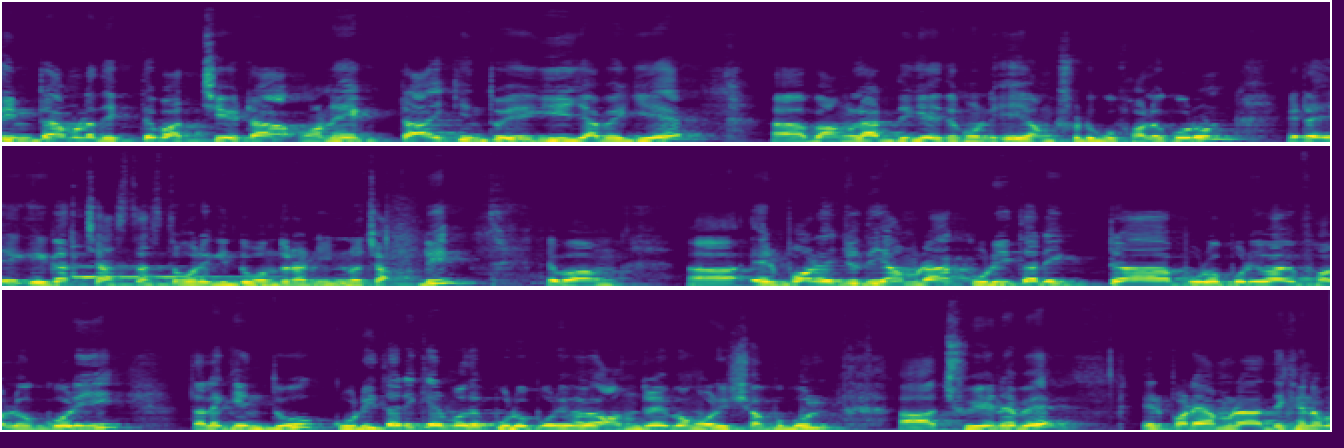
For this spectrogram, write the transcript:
দিনটা আমরা দেখতে পাচ্ছি এটা অনেকটাই কিন্তু এগিয়ে যাবে গিয়ে বাংলার দিকে। দেখুন, এই অংশটুকু ফলো করুন। এটা এগাচ্ছে আস্তে আস্তে করে কিন্তু বন্ধুরা নিম্নচাপটি এবং এরপরে যদি আমরা কুড়ি তারিখটা পুরোপুরিভাবে ফলো করি, তাহলে কিন্তু কুড়ি তারিখের মধ্যে পুরোপুরিভাবে অন্ধ্র এবং ওড়িশা উপকূল ছুঁয়ে নেবে। এরপরে আমরা দেখে নেব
